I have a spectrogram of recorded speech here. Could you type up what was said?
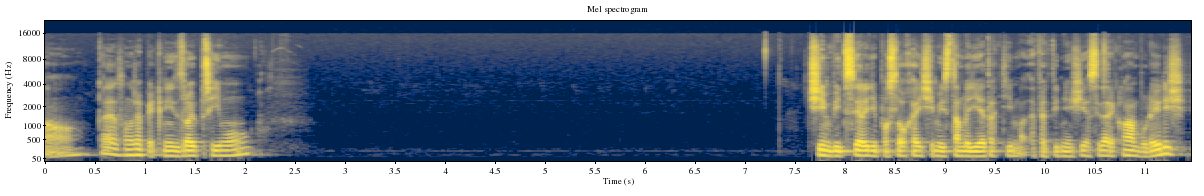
No, to je samozřejmě pěkný zdroj příjmu. Čím více lidi poslouchají, čím víc tam lidi je, tak tím efektivnější asi ta reklama bude. Když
